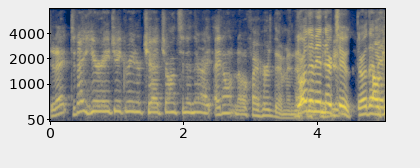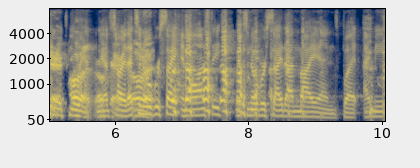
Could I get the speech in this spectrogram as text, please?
Did I did I hear AJ Green or Chad Johnson in there? I, I don't know if I heard them in there. Throw them in there too. Throw them okay. in there too. Right. Okay. I'm sorry. That's all an right. oversight. In all honesty, that's an oversight on my end. But I mean,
